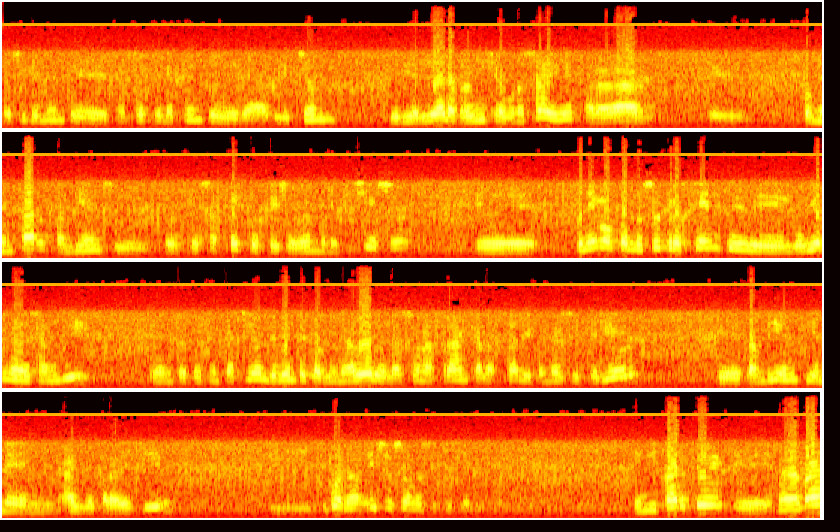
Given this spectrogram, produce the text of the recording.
posiblemente se acerque la gente de la Dirección de Vialidad de la provincia de Buenos Aires para dar, eh, comentar también los aspectos que ellos ven beneficiosos. Eh, tenemos con nosotros gente del gobierno de San Luis, en representación del ente coordinador de la zona franca, la sala y comercio exterior, que también tienen algo para decir. Y, bueno, ellos son los especialistas. De mi parte, eh, nada más,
